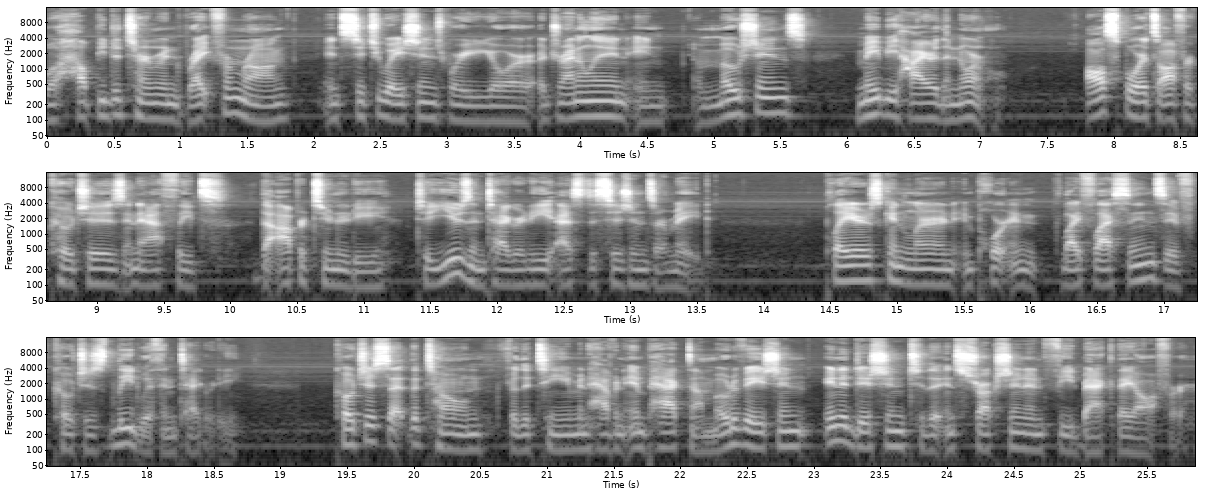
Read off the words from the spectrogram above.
will help you determine right from wrong in situations where your adrenaline and emotions may be higher than normal. All sports offer coaches and athletes the opportunity to use integrity as decisions are made. Players can learn important life lessons if coaches lead with integrity. Coaches set the tone for the team and have an impact on motivation in addition to the instruction and feedback they offer.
